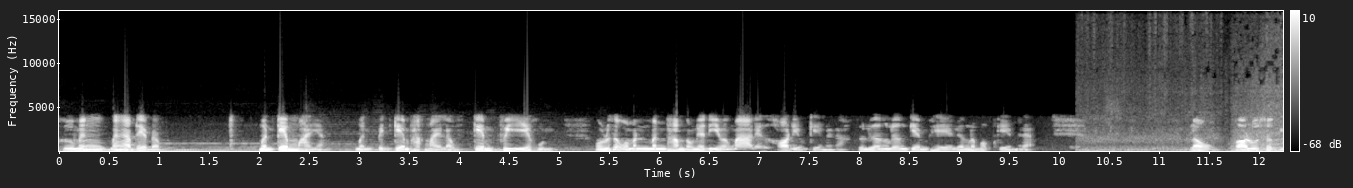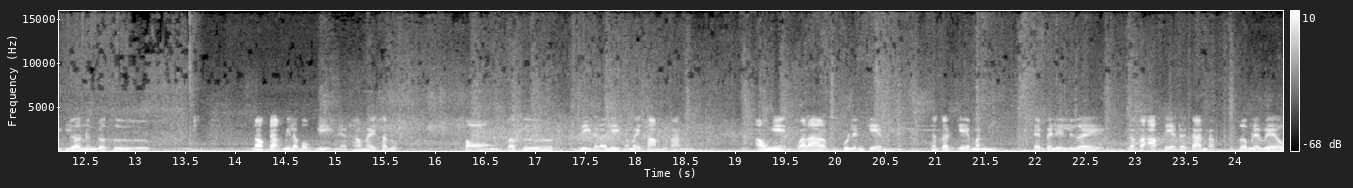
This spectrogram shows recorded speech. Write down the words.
คือแม่งแม่งอัปเดตแบบ เหมือนเกมใหม่อะเหมือนเป็นเกมภาคใหม่แล้วเกมฟรีอะคุณ ผมรู้สึกว่ามันมันทำตรงเนี้ยดีมากๆนี่คือข้อดีของเกมเลยนะคือเรื่องเรื่องเกมเพลย์เรื่องระบบเกมนี่แหละแล้วก็รู้สึกอีกเรื่องหนึ่งก็คือ นอกจากมีระบบลีกเนี่ยทำให้สนุกสองก็คือลีกแต่ละลีกไม่ซ้ำกัน เอางี้เวลาคุณเล่นเกมเงี้ยถ้าเกิดเกมมันเล่นไปเรื่อยๆ แล้วก็อัปเดตด้วยการแบบเพิ่มเลเวล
